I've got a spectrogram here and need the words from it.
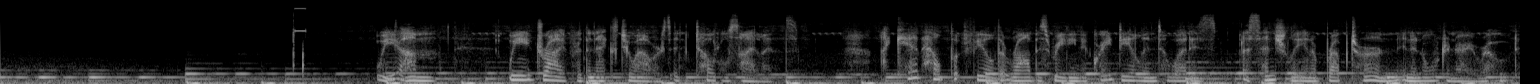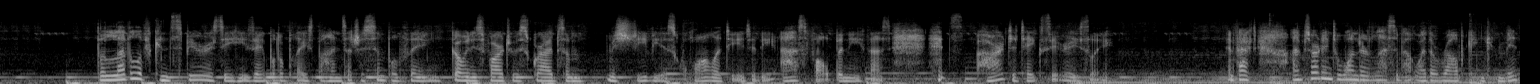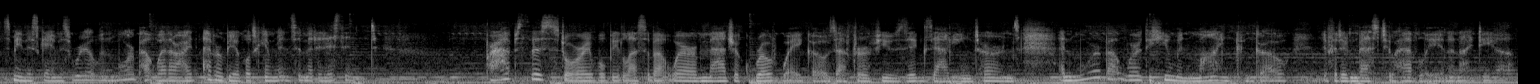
We, um, we drive for the next two hours in total silence. I can't help but feel that Rob is reading a great deal into what is essentially an abrupt turn in an ordinary road. The level of conspiracy he's able to place behind such a simple thing, going as far to ascribe some mischievous quality to the asphalt beneath us, it's hard to take seriously. In fact, I'm starting to wonder less about whether Rob can convince me this game is real and more about whether I'd ever be able to convince him that it isn't. Perhaps this story will be less about where a magic roadway goes after a few zigzagging turns, and more about where the human mind can go if it invests too heavily in an idea.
